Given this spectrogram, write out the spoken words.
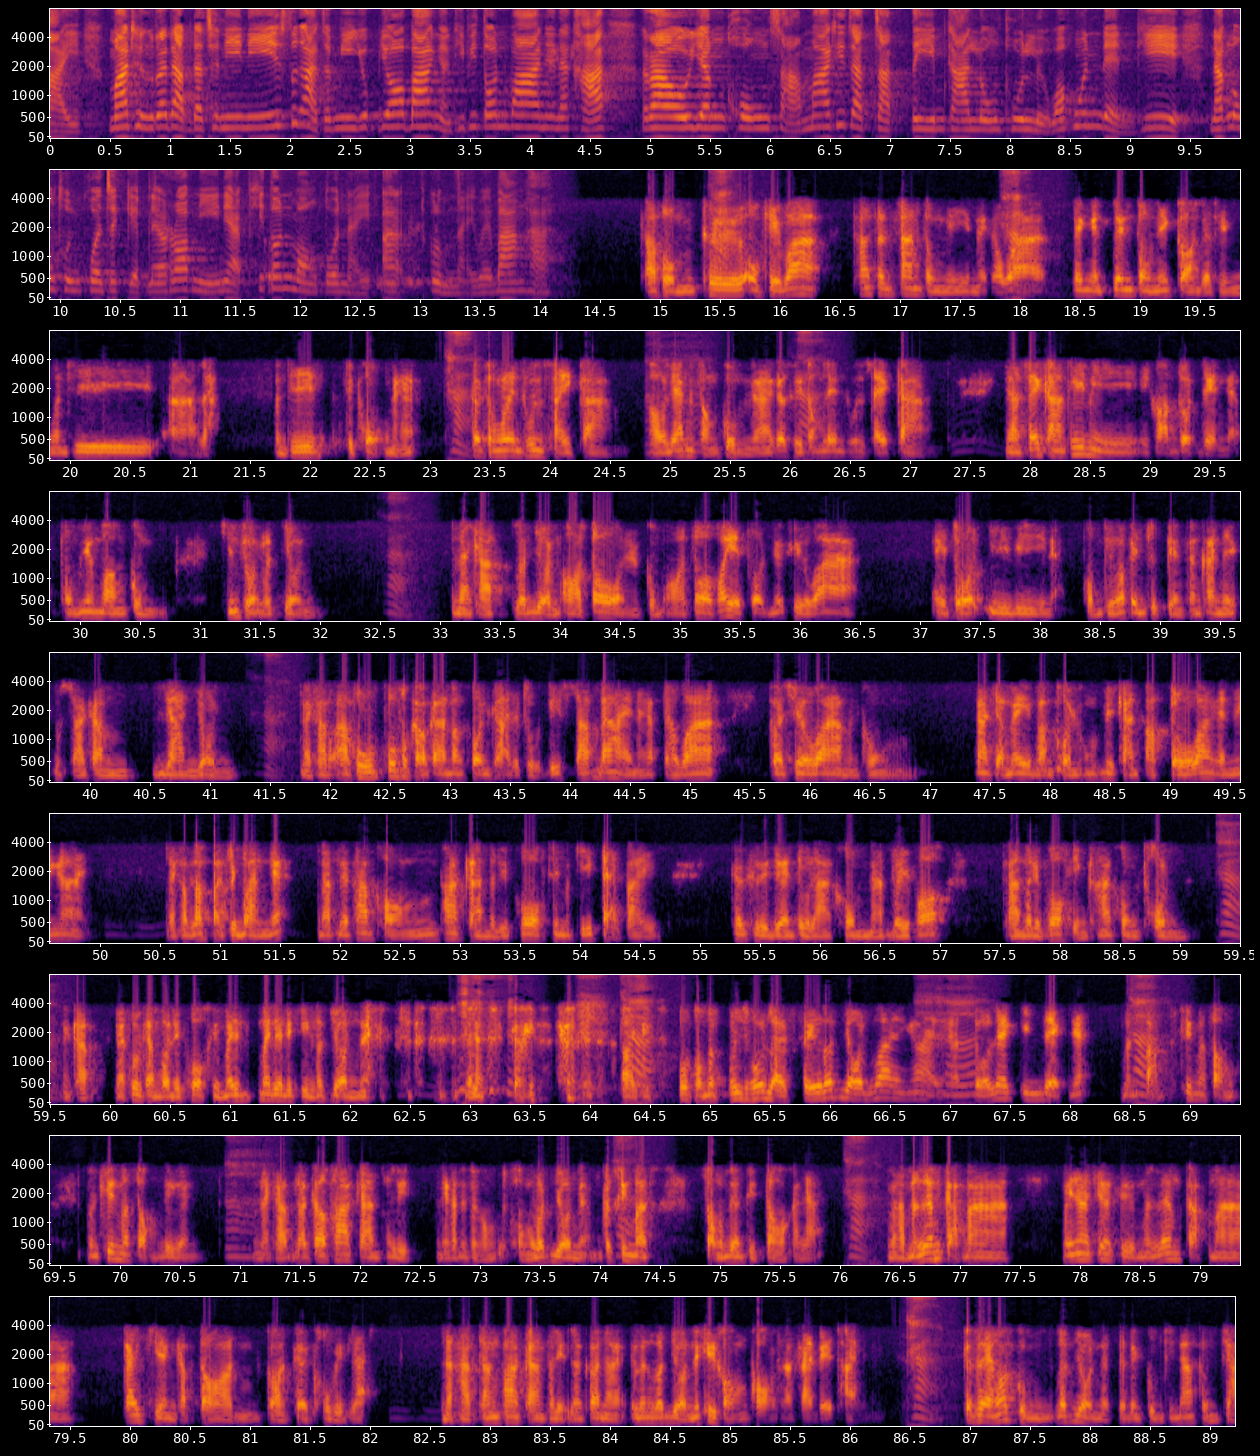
มาถึงระดับดัชนีนี้ ซึ่งอาจจะมียุบย่อบ้างอย่างที่พี่ต้นว่าเนี่ยนะคะ เรายังคงสามารถที่จะจัดธีมการลงทุนหรือว่าหุ้นเด่นที่นักลงทุนควรจะเก็บในรอบนี้เนี่ยพี่ต้นมองตัวไหนกลุ่มไหนไว้บ้างคะครับผมคือโอเคว่า ถ้าสั้นๆตรงนี้หมายความว่าเล่นเงินเล่นตรงนี้ก่อนจะถึงวันที่อ่าละวันที่สิบหกนะฮะก็ต้องเล่นหุ้นไซส์กลาง เอาแยกเป็นสองกลุ่มนะก็คือต้องเล่นหุ้นไซส์กลางนะไซส์กลางที่มีมีความโดดเด่นเนี่ยผมยังมองกลุ่มชิ้นส่วนรถยนต์นะครับรถยนต์ auto กลุ่ม auto เพราะเหตุผลก็คือว่าไอ้ตัว EV เนี่ยผมถือว่าเป็นจุดเปลี่ยนสำคัญในอุตสาหกรรมยานยนต์นะครับผู้ผู้ประกอบการบางคนก็อาจจะถูก disrupt ได้นะครับ แต่ว่า ก็เชื่อว่ามันคงน่าจะไม่บางคนคงมีการปรับตัวว่ากันง่ายๆนะครับ แล้วปัจจุบันเนี้ยนับในภาพของภาคการบริโภคที่เมื่อกี้แตะไป ก็คือเดือนตุลาคมนะโดยเฉพาะการบริโภคสินค้าคงทนนะครับแต่พูดการบริโภคคือไม่ไม่ได้ไปกินรถยนต์นะพูดผมพูดพูดเลยซื้อรถยนต์ว่าง่ายๆตัวเลขอินเด็กซ์เนี้ยมันปรับขึ้นมาสองมันขึ้นมาสองเดือนนะครับ แล้วก็ภาคการผลิตนะครับในส่วนของของรถยนต์เนี่ยมันก็ขึ้นมา สองเดือนติดต่อกันแล้วนะครับมันเริ่มกลับมา ไม่น่าเชื่อคือ มันเริ่มกลับมาใกล้เคียงกับตอนก่อนเกิดโควิดแล้วนะครับ ทั้งภาคการผลิตแล้วก็ในเรื่องรถยนต์นี่คือของของธนาคารประเทศไทยก็แสดงว่ากลุ่มรถยนต์เนี่ยจะเป็นกลุ่มที่น่าสนใจ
